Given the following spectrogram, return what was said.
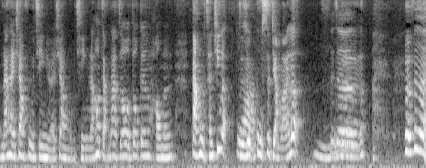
男孩像父亲，女儿像母亲，然后长大之后都跟豪门大户澄清了，这就故事讲完了。这个，这个，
